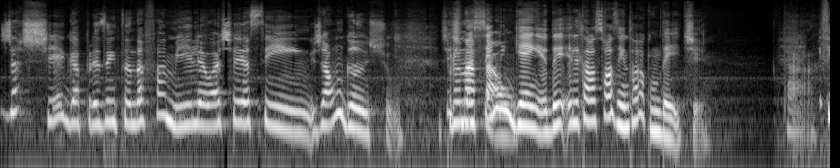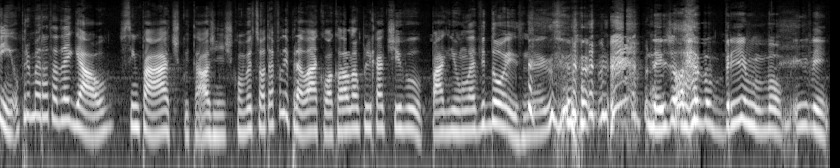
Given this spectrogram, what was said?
Já chega apresentando a família, eu achei assim, já um gancho. Gente, Pro mas sem Natal. ninguém. Eu dei- Ele tava sozinho, tava com date. Tá. Enfim, o primeiro tá legal, simpático e tal. A gente conversou. Até falei pra ah, coloca lá no aplicativo, pague um, leve dois, né? o Ney já leva o primo, bom, enfim.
